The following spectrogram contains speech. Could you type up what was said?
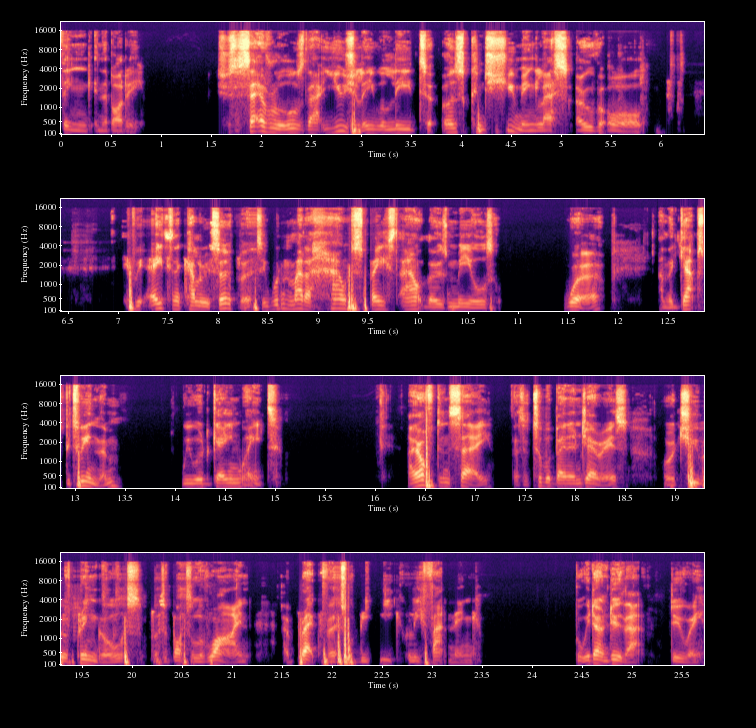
thing in the body. It's just a set of rules that usually will lead to us consuming less overall. If we ate in a calorie surplus, it wouldn't matter how spaced out those meals were and the gaps between them, we would gain weight. I often say that a tub of Ben and Jerry's or a tube of Pringles plus a bottle of wine at breakfast would be equally fattening. But we don't do that, do we?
